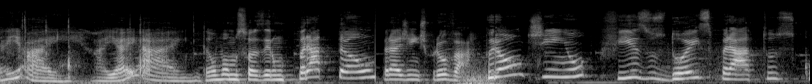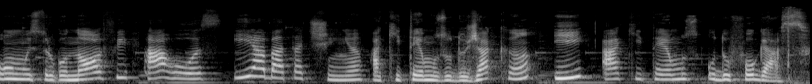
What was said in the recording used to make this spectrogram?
ai, ai. Ai, ai, ai. Então vamos fazer um pratão pra gente provar. Prontinho, fiz os dois pratos com o estrogonofe, arroz e a batatinha. Aqui temos o do jacan e aqui temos o do fogaço.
